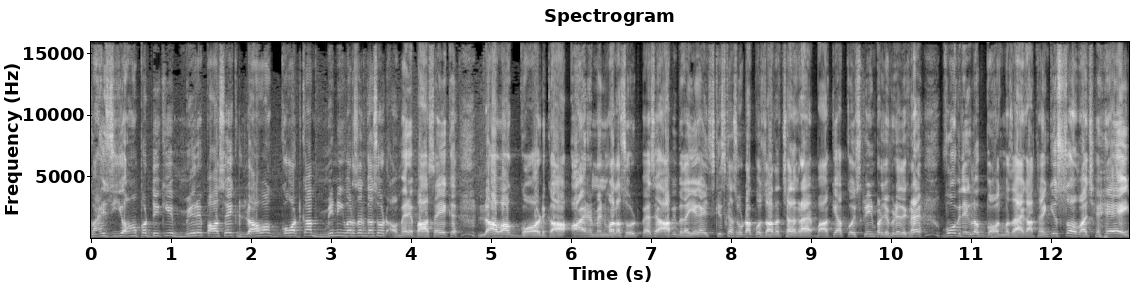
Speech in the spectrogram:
गाइज़ यहाँ पर देखिए, मेरे पास एक लावा गॉड का मिनी वर्जन का सूट। और मेरे पास है एक लावा गॉड का आयरन मैन वाला सूट। वैसे आप ही बताइएगा, इस किसका सूट आपको ज़्यादा अच्छा लग रहा है? बाकी आपको स्क्रीन पर जो वीडियो दिख रहा है, वो भी देख लो, बहुत मज़ा आएगा। Thank you so much hey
